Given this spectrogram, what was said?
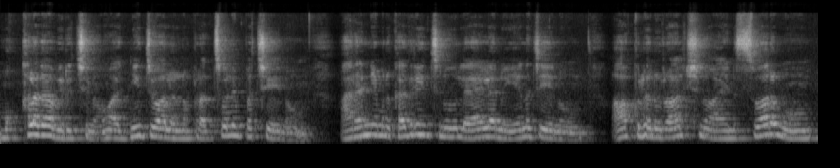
ముక్కలుగా విరుచును. అగ్నిజ్వాలను ప్రజ్వలింపచేయును. అరణ్యమును కదిలించును. లేళ్ళను ఈనచేయును ఆకులను రాల్చును. ఆయన స్వరము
